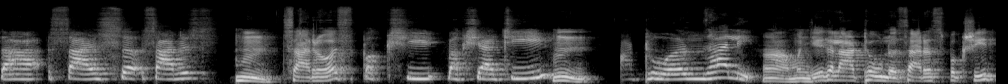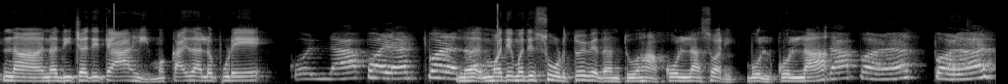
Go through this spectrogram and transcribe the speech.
सा- सारस सारस हम्म सारस पक्षी पक्षाची हम्म आठवण झाली हा म्हणजे त्याला आठवलं सारस पक्षी न- नदीच्या तिथे आहे मग काय झालं पुढे कोल्हा पळत पळत न- मध्ये मध्ये सोडतोय वेदांतू हा कोल्हा सॉरी बोल कोल्हा कोल्हा पळत पळत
